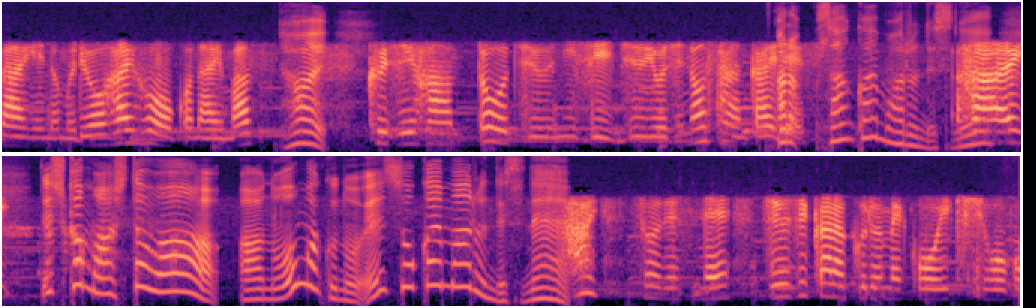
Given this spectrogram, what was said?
産品の無料配布を行います。はい9時半と12時、14時の3回です。3回もあるんですねはい、でしかも明日はあの音楽の演奏会もあるんですね。はい、そうですね。10時から久留米広域消防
